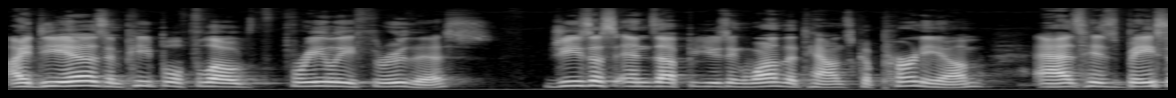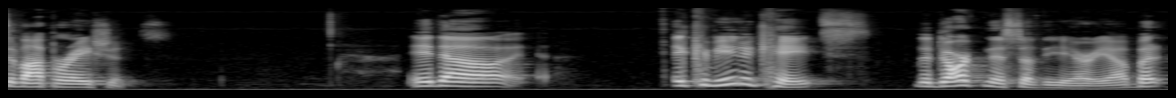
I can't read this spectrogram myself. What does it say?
Ideas and people flowed freely through this. Jesus ends up using one of the towns, Capernaum, as his base of operations. It, uh, it communicates the darkness of the area, but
